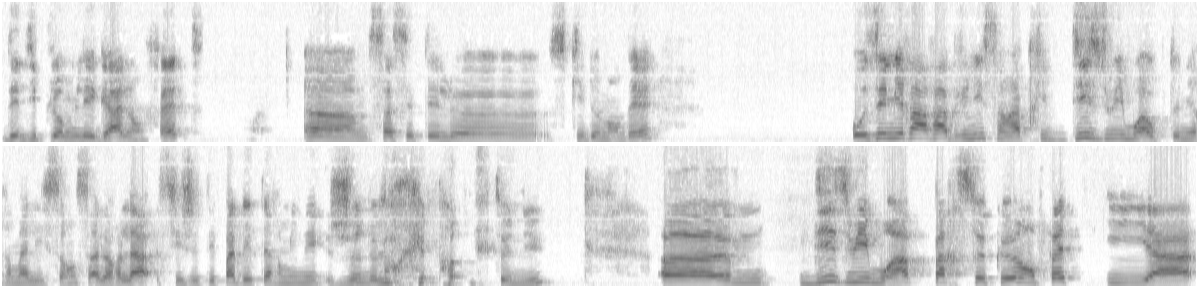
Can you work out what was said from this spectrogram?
des diplômes légaux en fait euh, ça c'était le ce qu'ils demandaient aux Émirats Arabes Unis, ça m'a pris 18 mois à obtenir ma licence. Alors là, si j'étais pas déterminée, je ne l'aurais pas obtenue. Euh, 18 mois parce que en fait, il y a,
